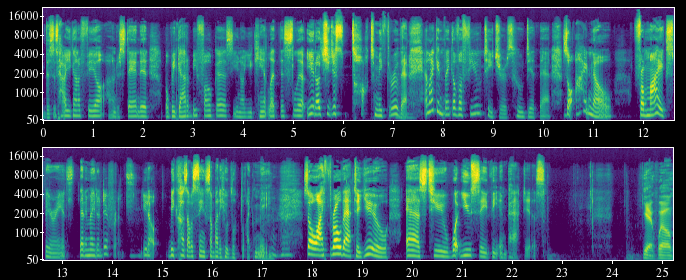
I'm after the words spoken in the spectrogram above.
this is how you're going to feel. I understand it, but we got to be focused. You know, you can't let this slip. You know, she just talked me through that. Mm-hmm. And I can think of a few teachers who did that. So mm-hmm. I know from my experience that it made a difference, mm-hmm. you know, because I was seeing somebody who looked like me. So I throw that to you as to what you see the impact is. Yeah, well,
